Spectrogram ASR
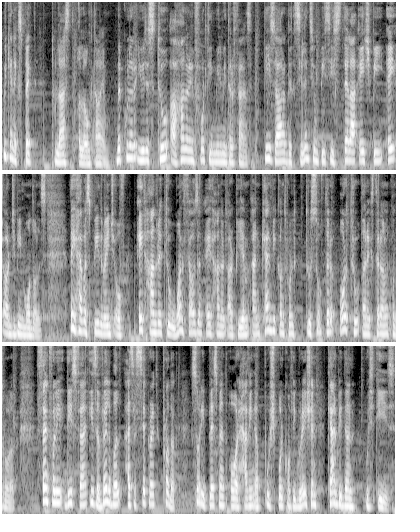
we can expect to last a long time. The cooler uses two 140mm fans. These are the Silentium PC Stella HP ARGB models. They have a speed range of 800 to 1800 RPM and can be controlled through software or through an external controller. Thankfully, this fan is available as a separate product, so replacement or having a push-pull configuration can be done with ease.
